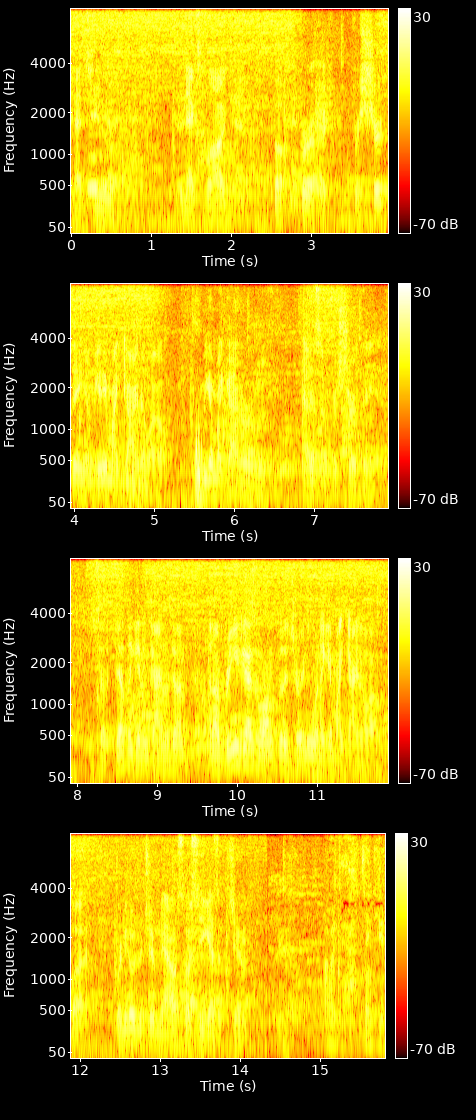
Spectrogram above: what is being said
tattoo next vlog, but for a for sure thing, I'm getting my gyno out. Gonna get my gyno removed. That is a for sure thing. So definitely getting gyno done, and I'll bring you guys along for the journey when I get my gyno out. But we're gonna go to the gym now, so I'll see you guys at the gym. Oh yeah, thank you.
